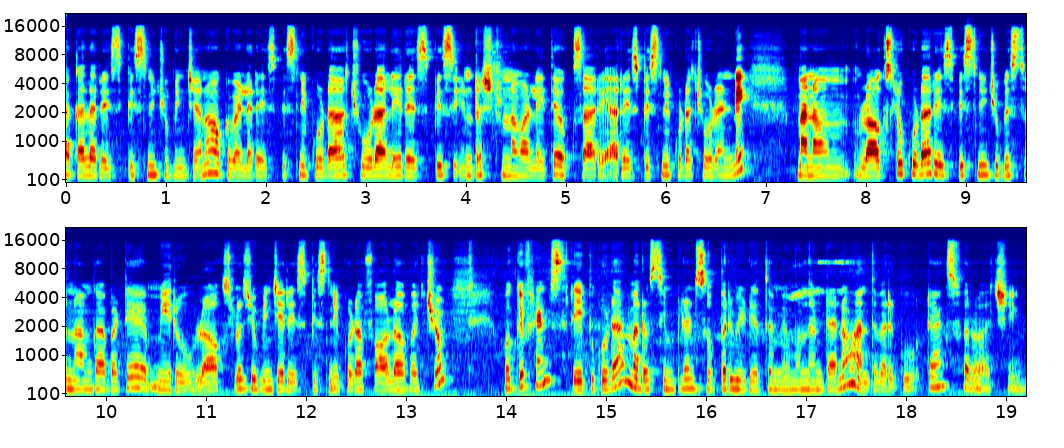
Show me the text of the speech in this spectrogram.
రకాల రెసిపీస్ని చూపించాను. ఒకవేళ రెసిపీస్ని కూడా చూడాలి రెసిపీస్ ఇంట్రెస్ట్ ఉన్న వాళ్ళైతే ఒకసారి ఆ రెసిపీస్ని కూడా చూడండి. మనం వ్లాగ్స్లో కూడా రెసిపీస్ని చూపిస్తున్నాం కాబట్టి మీరు వ్లాగ్స్లో చూపించే రెసిపీస్ని కూడా ఫాలో అవ్వచ్చు. ఓకే ఫ్రెండ్స్ రేపు కూడా మరో సింపుల్ అండ్ సూపర్ వీడియోతో మేము ముందుంటాను. అంతవరకు థ్యాంక్స్ ఫర్ వాచింగ్.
